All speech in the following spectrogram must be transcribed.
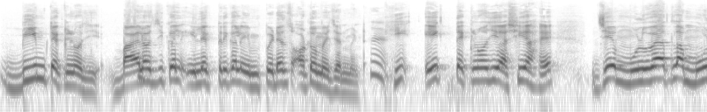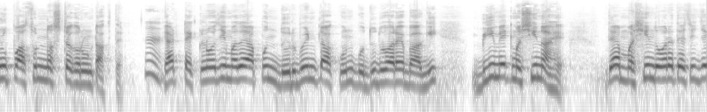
BEAM technology biological electrical impedance auto measurement ही एक टेक्नॉलॉजी अशी आहे जे मूळव्यातला मूळपासून नष्ट करून टाकते. ह्या टेक्नॉलॉजीमध्ये आपण दुर्बीण टाकून गुदूद्वारे भागी बीम एक मशीन आहे. त्या मशीनद्वारे त्याचे जे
